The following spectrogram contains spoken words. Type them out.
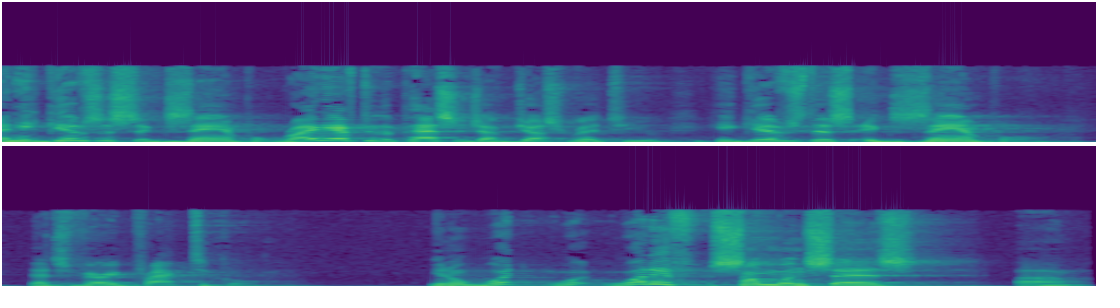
And he gives this example. Right after the passage I've just read to you, he gives this example that's very practical. You know, what, what, what if someone says, um,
